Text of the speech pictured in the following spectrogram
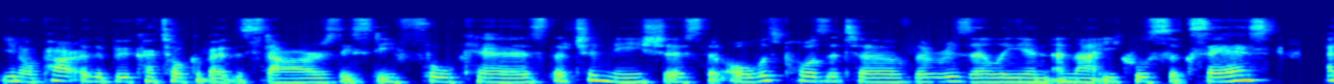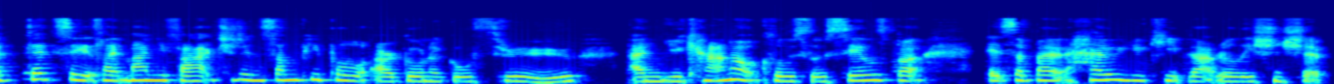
you know, part of the book, I talk about the stars. They stay focused. They're tenacious. They're always positive. They're resilient and that equals success. I did say it's like manufacturing. Some people are going to go through and you cannot close those sales, but it's about how you keep that relationship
